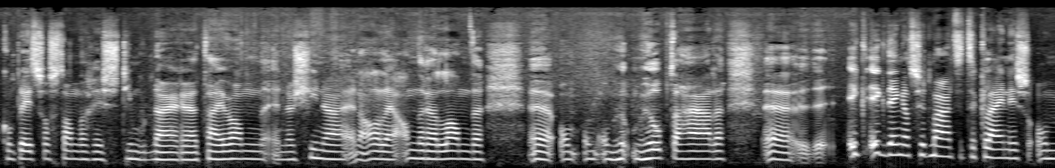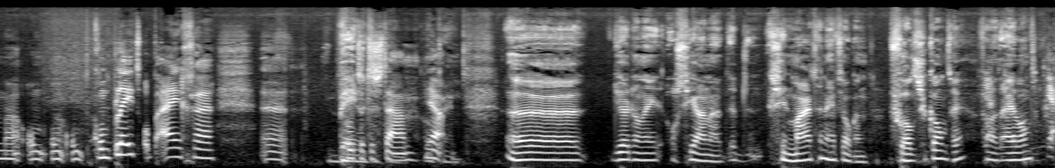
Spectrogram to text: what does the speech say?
compleet zelfstandig is. Die moet naar Taiwan en naar China en allerlei andere landen... om, om, om, om, hulp te halen. ik, ik denk dat Sint Maarten te klein is om, om, om, om compleet op eigen voeten te staan. Okay. Ja. Jordan Oceana, Sint Maarten heeft ook een Franse kant hè, van ja. het eiland. Ja.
